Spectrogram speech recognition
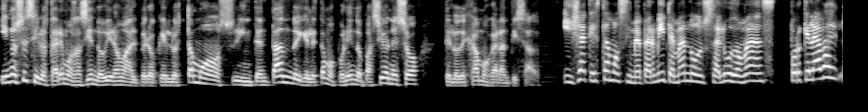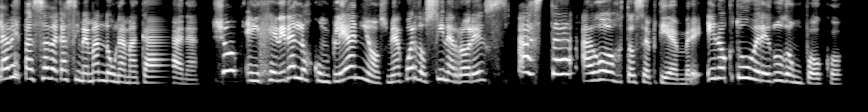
Y no sé si lo estaremos haciendo bien o mal, pero que lo estamos intentando y que le estamos poniendo pasión, eso te lo dejamos garantizado. Y ya que estamos, si me permite, mando un saludo más, porque la, la, vez pasada casi me mando una macana. Yo, en general, los cumpleaños me acuerdo sin errores hasta agosto, septiembre. En octubre dudo un poco.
